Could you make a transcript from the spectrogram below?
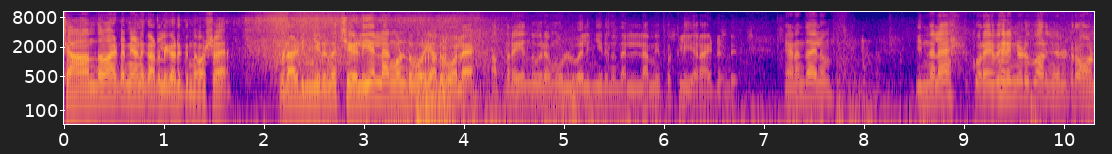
ശാന്തമായിട്ട് തന്നെയാണ് കടൽ കിടക്കുന്നത്. പക്ഷേ ഇവിടെ അടിഞ്ഞിരുന്ന ചെളിയെല്ലാം കൊണ്ടുപോയി അതുപോലെ അത്രയും ദൂരം ഉൾവലിഞ്ഞിരുന്നതെല്ലാം ഇപ്പോൾ ക്ലിയർ ആയിട്ടുണ്ട്. ഞാൻ എന്തായാലും ഇന്നലെ കുറേ പേര് എന്നോട് പറഞ്ഞു ഒരു ഡ്രോൺ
